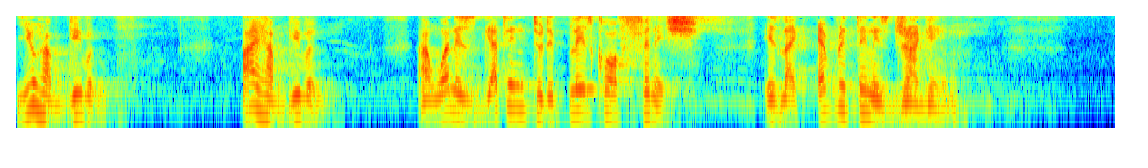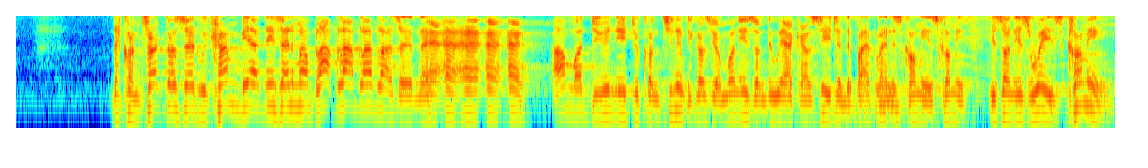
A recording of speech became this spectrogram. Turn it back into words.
You have given. I have given. And when it's getting to the place called finish, it's like everything is dragging. The contractor said, we can't bear this anymore, blah, blah, blah, blah. I said, eh, eh, eh, eh, how much do you need to continue? Because your money is on the way. I can see it in the pipeline. It's coming, it's coming. It's on its way, it's coming.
